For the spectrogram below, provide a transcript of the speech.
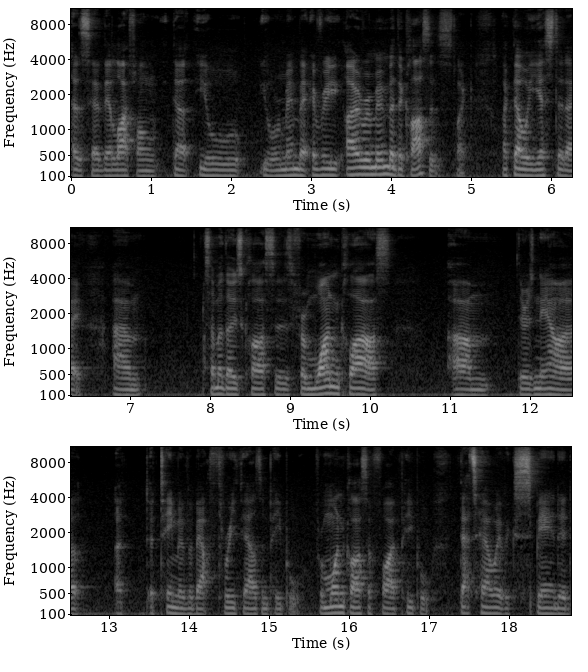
As I said, they're lifelong. That you'll you'll remember every. I remember the classes like like they were yesterday. Um, some of those classes from one class, um, there is now a, a, a team of about three thousand people from one class of five people. That's how we've expanded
